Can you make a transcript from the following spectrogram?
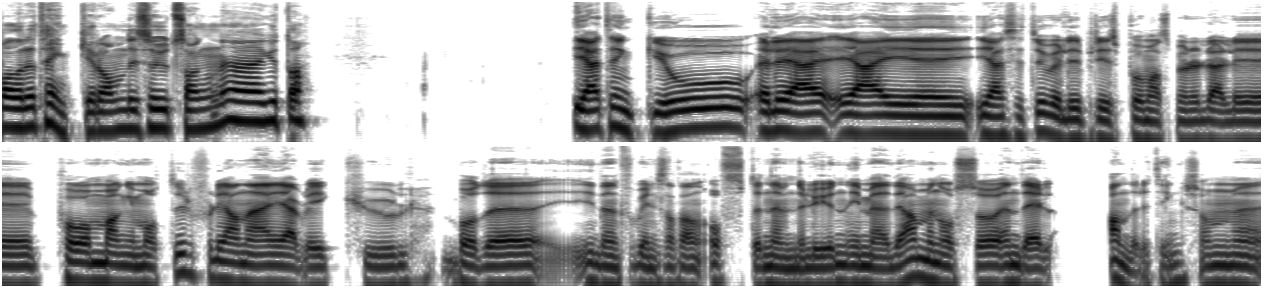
hva dere tenker om disse utsagnene, gutta? Jeg tenker jo Eller jeg, jeg, jeg setter jo veldig pris på Mads Møller Dæhlie på mange måter, fordi han er jævlig kul, både i den forbindelse at han ofte nevner Lyn i media, men også en del andre ting som eh,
